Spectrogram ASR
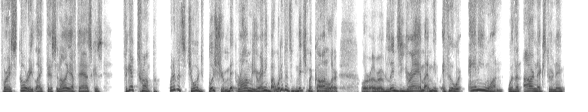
for a story like this. And all you have to ask is forget Trump. What if it's George Bush or Mitt Romney or anybody? What if it's Mitch McConnell or, or, or Lindsey Graham? I mean, if it were anyone with an R next to her name,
